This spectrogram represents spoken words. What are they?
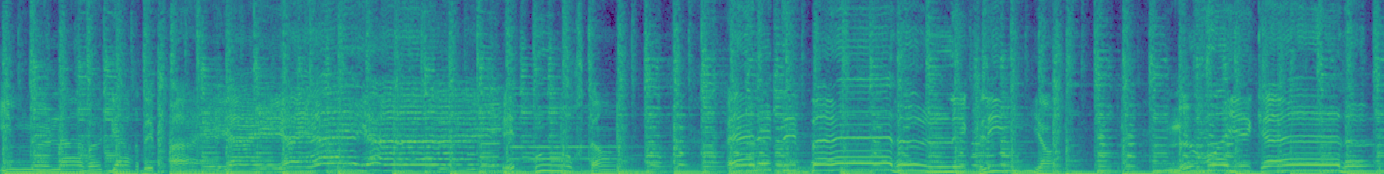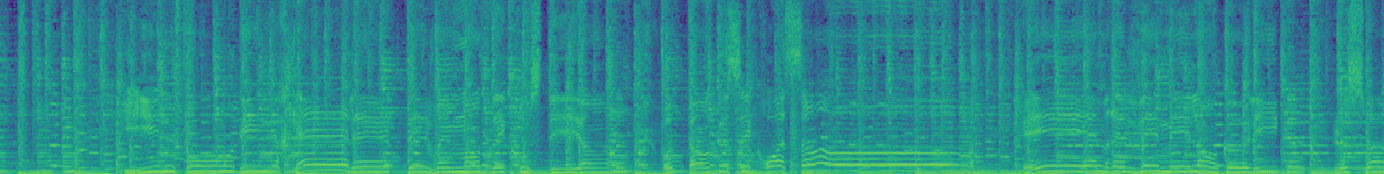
il ne la regardait pas. Et pourtant, elle était belle, les clients ne voyaient qu'elle. Il faut dire qu'elle était vraiment très croustillante que ses croissants. Et elle rêvait mélancolique le soir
